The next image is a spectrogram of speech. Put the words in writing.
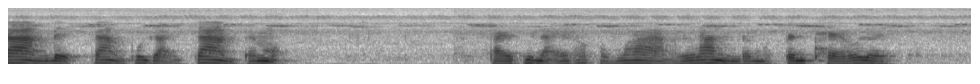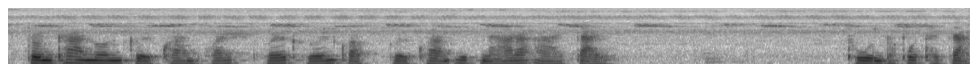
จ้างเด็กจ้างผู้ใหญ่จ้างไปหมด ไปที่ไหนเขาก็ว่าลั่นไปหมดเป็นแถวเลย จนท่านนเกิดความคว้เว้เขินกว่าเกิดความอิจฉาระอาใจ ทูลพระพุทธเจ้า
